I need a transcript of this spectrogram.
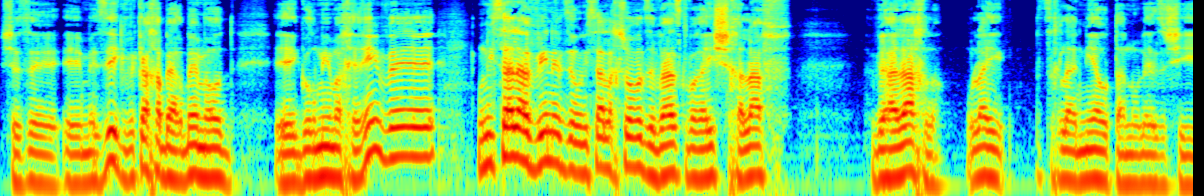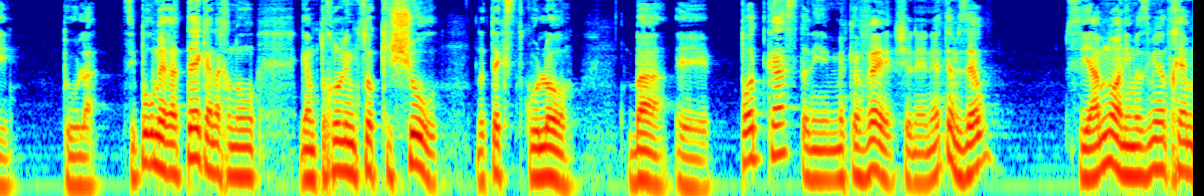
שזה אה, מזיק, וככה בהרבה מאוד אה, גורמים אחרים, ו... הוא ניסה להבין את זה, הוא ניסה לחשוב על זה, ואז כבר האיש חלף והלך לו. אולי צריך להניע אותנו לאיזושהי פעולה. סיפור מרתק, אנחנו גם תוכלו למצוא קישור לטקסט כולו בפודקאסט. אני מקווה שנהניתם. זהו, סיימנו. אני מזמין אתכם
